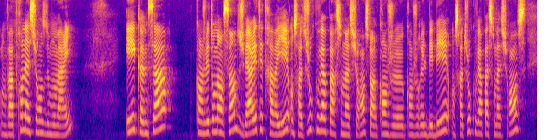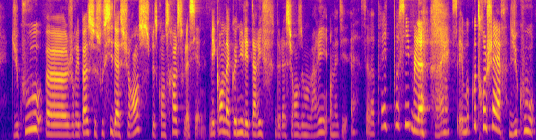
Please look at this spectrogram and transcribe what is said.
on va prendre l'assurance de mon mari. Et comme ça, quand je vais tomber enceinte, je vais arrêter de travailler, on sera toujours couvert par son assurance. Enfin, quand je quand j'aurai le bébé, on sera toujours couvert par son assurance. Du coup, euh, j'aurai pas ce souci d'assurance parce qu'on sera sous la sienne. Mais quand on a connu les tarifs de l'assurance de mon mari, on a dit eh, ça va pas être possible, c'est beaucoup trop cher. Du coup,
